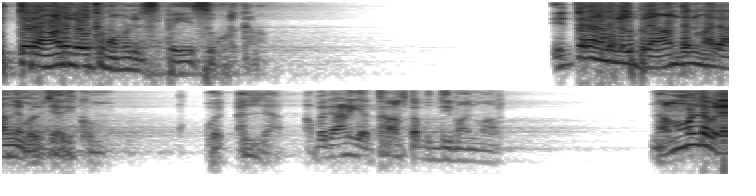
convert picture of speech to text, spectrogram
ഇത്തരം ആളുകൾക്ക് നമ്മളൊരു സ്പേസ് കൊടുക്കണം. ഇത്തരം ആളുകൾ ഭ്രാന്തന്മാരാണെന്ന് നമ്മൾ വിചാരിക്കും. അല്ല അവരാണ് യഥാർത്ഥ ബുദ്ധിമാന്മാർ. നമ്മളുടെ ഒരു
